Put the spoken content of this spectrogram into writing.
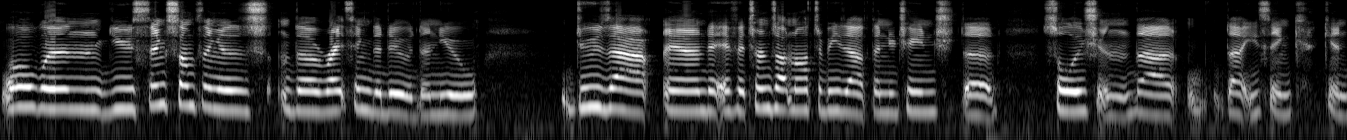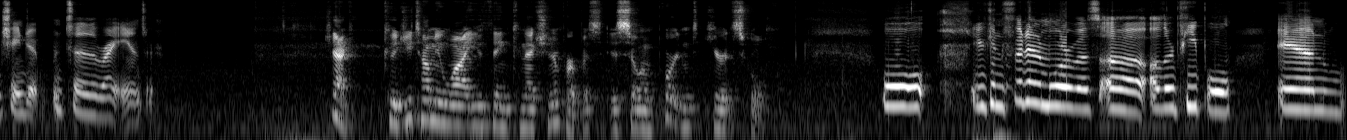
Well, when you think something is the right thing to do, then you do that, and if it turns out not to be that, then you change the solution that that you think can change it to the right answer. Jack, could you tell me why you think connection and purpose is so important here at school? Well, you can fit in more with uh, other people, and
